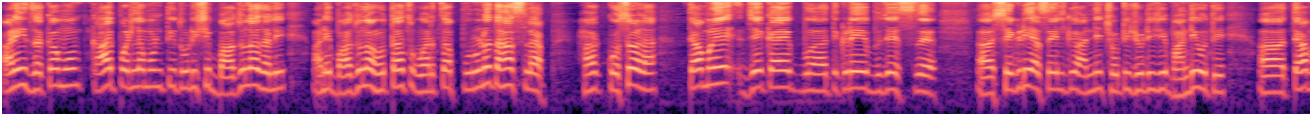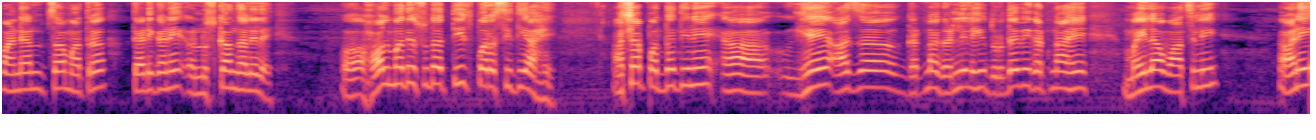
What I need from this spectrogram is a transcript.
आणि जखम होऊन काय पडलं म्हणून ती थोडीशी बाजूला झाली आणि बाजूला होताच वरचा पूर्णतः स्लॅब हा कोसळला. त्यामुळे जे काय तिकडे जे स शेगडी असेल किंवा अन्य छोटी छोटी जी भांडी होती त्या भांड्यांचा मात्र त्या ठिकाणी नुकसान झालेलं आहे. हॉलमध्ये सुद्धा तीच परिस्थिती आहे. अशा पद्धतीने हे आज घटना घडलेली ही दुर्दैवी घटना आहे. महिला वाचली आणि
